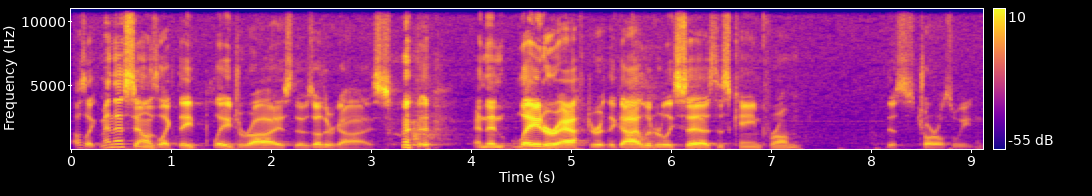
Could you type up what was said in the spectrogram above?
I was like, man, that sounds like they plagiarized those other guys. and then later after it, the guy literally says this came from this Charles Wheelan.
